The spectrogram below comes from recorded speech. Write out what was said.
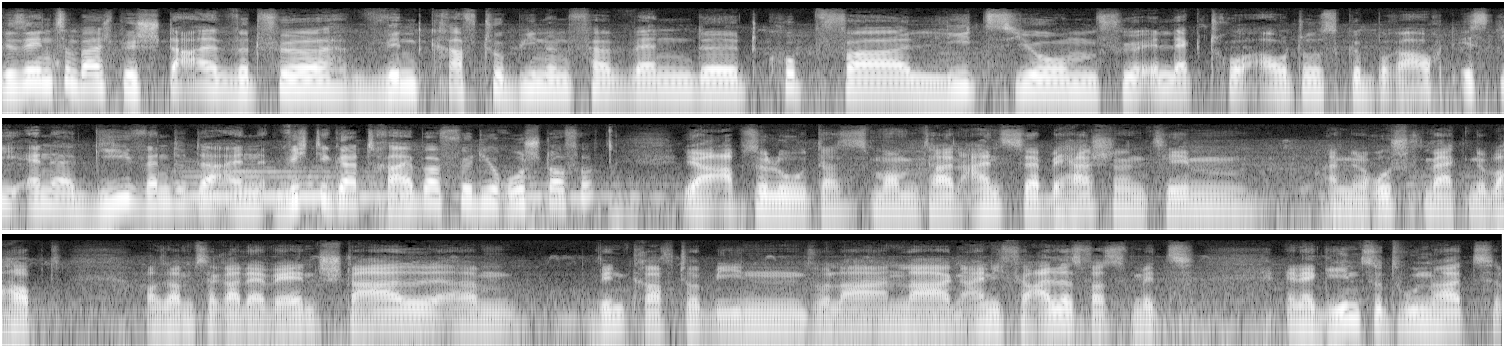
Wir sehen zum Beispiel, Stahl wird für Windkraftturbinen verwendet, Kupfer, Lithium für Elektroautos gebraucht. Ist die Energiewende da ein wichtiger Treiber für die Rohstoffe? Ja, absolut. Das ist momentan eines der beherrschenden Themen an den Rohstoffmärkten überhaupt. Also haben es ja gerade erwähnt, Stahl, ähm, Windkraftturbinen, Solaranlagen, eigentlich für alles, was mit Energien zu tun hat,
